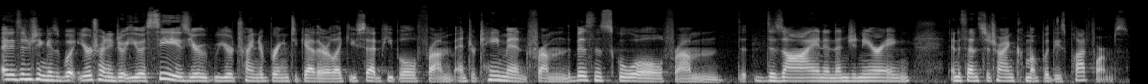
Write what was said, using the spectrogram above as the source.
And it's interesting because what you're trying to do at USC is you're you're trying to bring together, like you said, people from entertainment, from the business school, from d- design and engineering, in a sense, to try and come up with these platforms.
